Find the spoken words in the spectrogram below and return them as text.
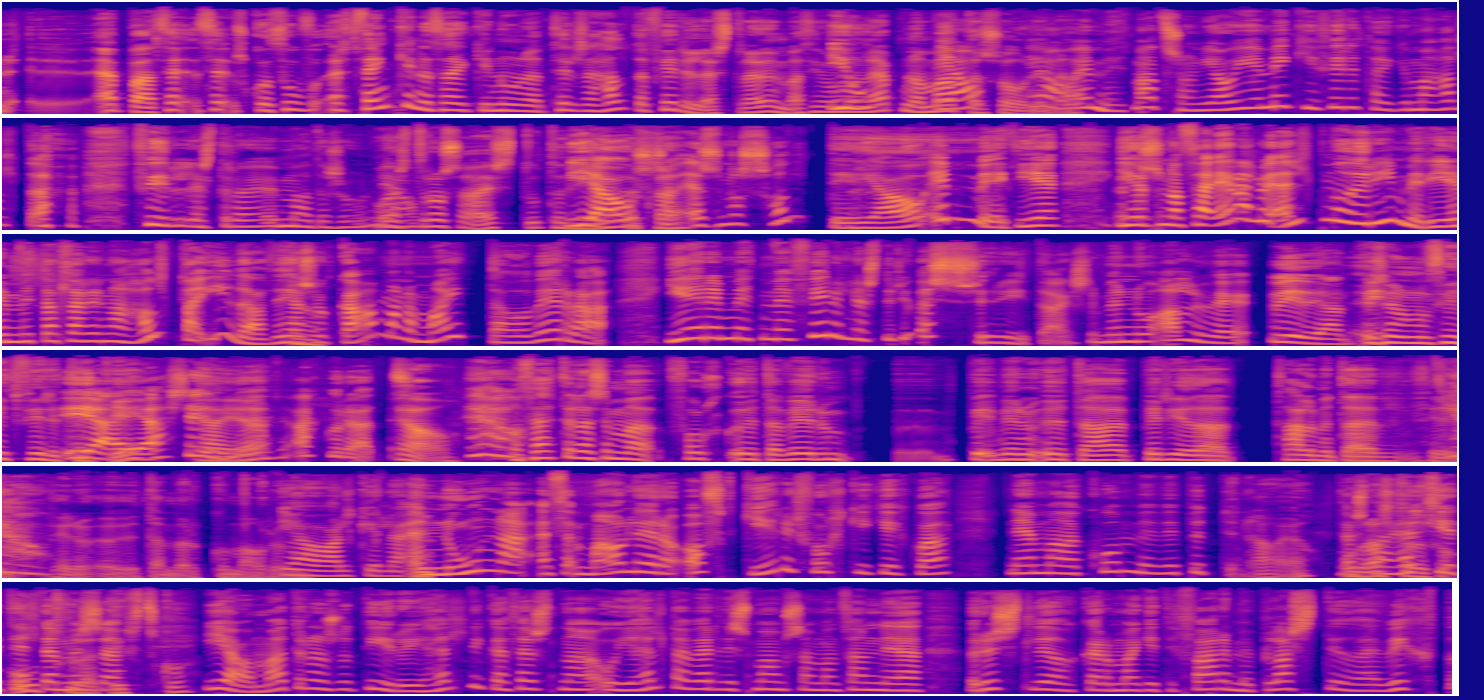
Ebba, sko, þú ert þenginu það ekki núna til þess að halda fyrirlestra um að því hún nefna matarsónina. Já, einmitt, matarsón. Já, ég er mikið í fyrirtækjum að halda fyrirlestra um matarsón. Og erst rosa æst út af því? Já, það er svona soldið, já, einmitt. Ég, ég er svona, það er alveg eldmóður í mér. Ég er mitt alltaf að reyna að halda í það því að það er svo gaman fyrirtæki. Já, já, segðu, akkurat. Já. Já, og þetta er það sem að fólk auðvitað, við erum, við erum auðvitað að byrja að tala um þetta fyrir, fyrir auðvitað mörgum árum. Já, algjörlega. En, en núna, málið er að oft gerir fólk ekki eitthvað nema að komi við byttuna. Já, já. Það er alltaf svo ótrúlega dýrt, sko. Já, matur er svo dýr og ég held líka þessna og ég held að verði smám saman þannig að ruslið okkar að maður geti farið með blasti og það er vikt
